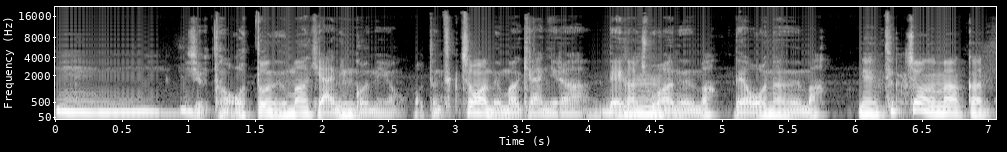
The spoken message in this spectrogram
음. 이제부터 어떤 음악이 아닌 거네요. 어떤 특정한 음악이 아니라 내가 음. 좋아하는 음악, 내가 원하는 음악. 네, 특정 음악, 그러니까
